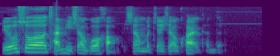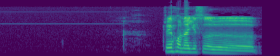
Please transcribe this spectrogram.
比如说产品效果好，项目见效快等等。最后呢，就是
